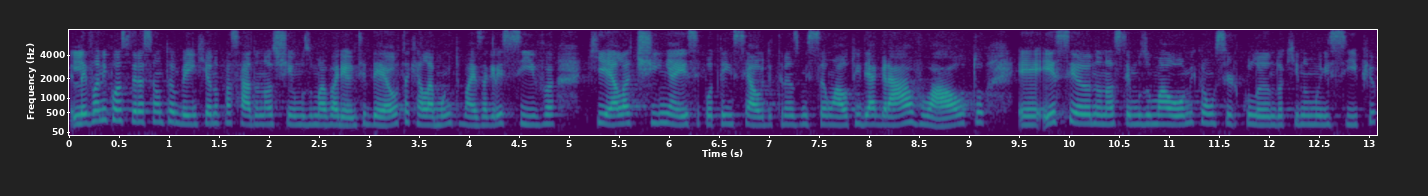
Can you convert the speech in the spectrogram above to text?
Levando em consideração também que ano passado nós tínhamos uma variante Delta, que ela é muito mais agressiva, que ela tinha esse potencial de transmissão alto e de agravo alto. É, esse ano nós temos uma Omicron circulando aqui no município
